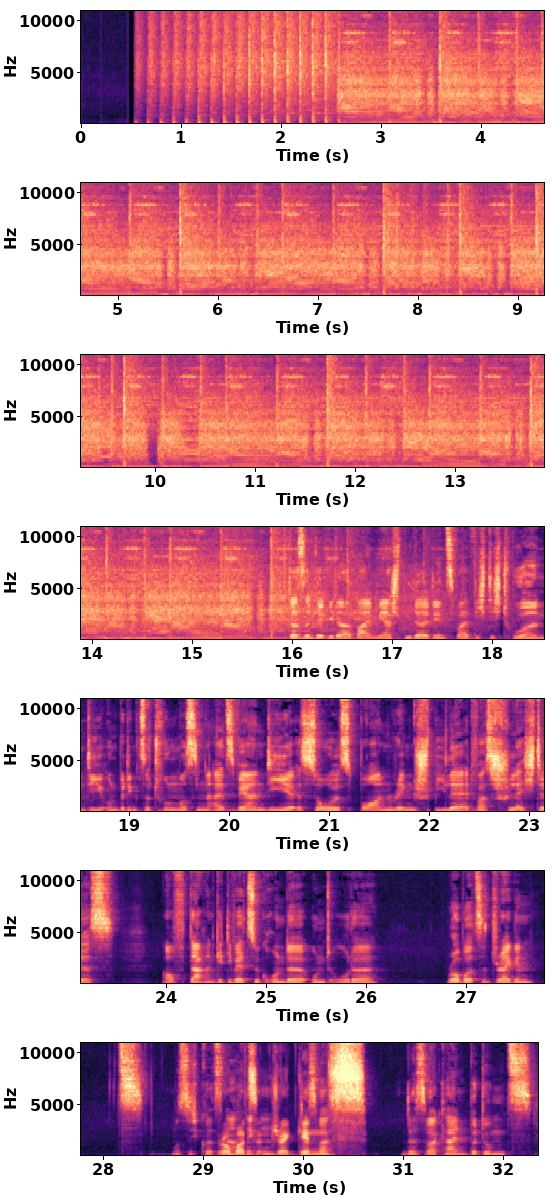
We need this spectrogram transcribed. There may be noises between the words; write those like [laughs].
Da sind wir wieder bei Mehrspieler, den zwei Wichtigtouren, die unbedingt so tun müssen, als wären die Soulsborne Ring Spiele etwas Schlechtes. Auf Daran geht die Welt zugrunde und oder Robots and Dragons. Muss ich kurz Robots nachdenken. and Dragons. Das war, das war kein Bedumms.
